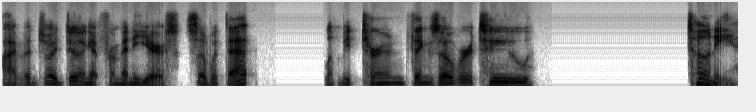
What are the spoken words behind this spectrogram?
I've enjoyed doing it for many years. So, with that, let me turn things over to Tony.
